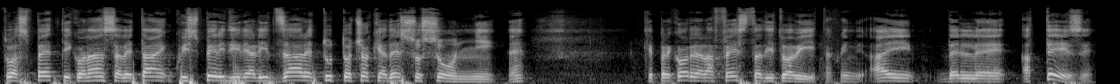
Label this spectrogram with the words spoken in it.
tu aspetti con ansia l'età in cui speri di realizzare tutto ciò che adesso sogni, eh? che precorre alla festa di tua vita, quindi hai delle attese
